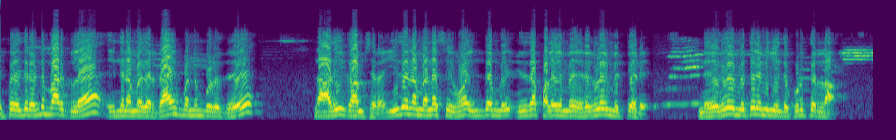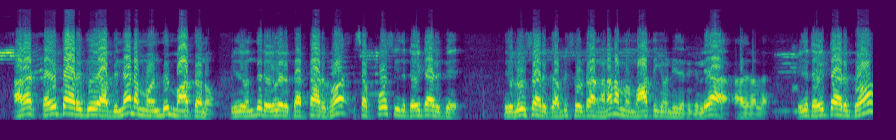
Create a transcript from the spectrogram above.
இப்போ இது ரெண்டு மார்க்கில் இந்த நம்ம இதை டிராயிங் பண்ணும் பொழுது நான் அதையும் காமிச்சிடறேன். இதை நம்ம என்ன செய்வோம்? இந்த இதுதான் பழைய ரெகுலர் மெத்தேடு இந்த ரெகுலர் மெத்தேடு நீங்கள் இதை கொடுத்துடலாம். ஆனால் டைட்டாக இருக்குது அப்படின்னா நம்ம வந்து மாற்றணும் இது வந்து ரெகுலர் கரெக்டாக இருக்கும். சப்போஸ் இது டைட்டாக இருக்குது இது லூஸாக இருக்குது அப்படின்னு சொல்கிறாங்கன்னா நம்ம மாற்றிக்க வேண்டியது இருக்கு இல்லையா? அதனால். இது டைட்டாக இருக்கும்.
